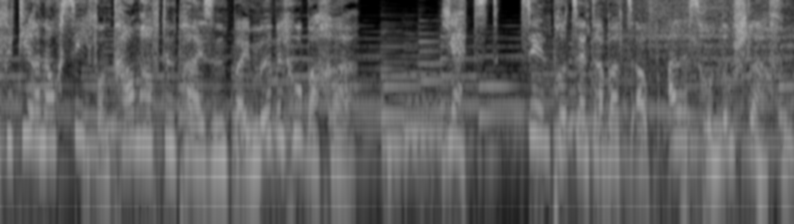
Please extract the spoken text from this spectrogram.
profitieren auch Sie von traumhaften Preisen bei Möbel Hubacher. Jetzt 10% Rabatt auf alles rund ums Schlafen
